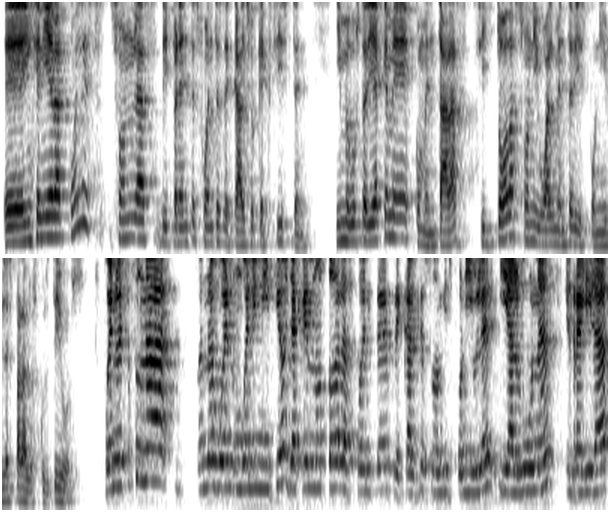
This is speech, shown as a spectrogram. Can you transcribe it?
Eh, ingeniera, ¿cuáles son las diferentes fuentes de calcio que existen? Y me gustaría que me comentaras si todas son igualmente disponibles para los cultivos. Bueno, eso es una, buen, un buen inicio, ya que no todas las fuentes de calcio son disponibles y algunas en realidad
